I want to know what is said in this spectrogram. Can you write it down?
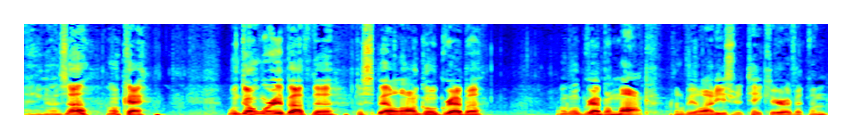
And he goes, Oh, okay. Well, don't worry about the, the spill. I'll go grab a I'll go grab a mop. It'll be a lot easier to take care of it than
